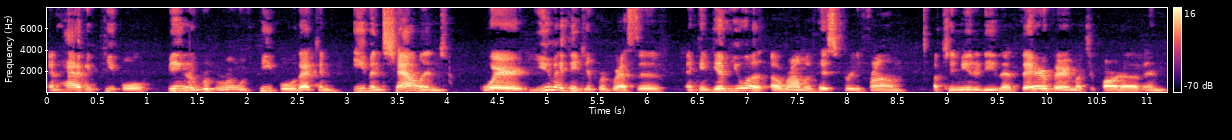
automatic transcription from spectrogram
and having people being in a group of room with people that can even challenge where you may think you're progressive and can give you a, a realm of history from a community that they're very much a part of and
